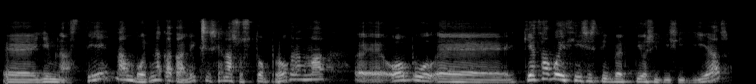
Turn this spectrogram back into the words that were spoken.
ε, γυμναστή να μπορεί να καταλήξει σε ένα σωστό πρόγραμμα ε, όπου ε, και θα βοηθήσει στη βελτίωση της υγείας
